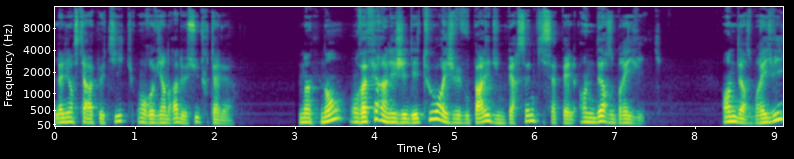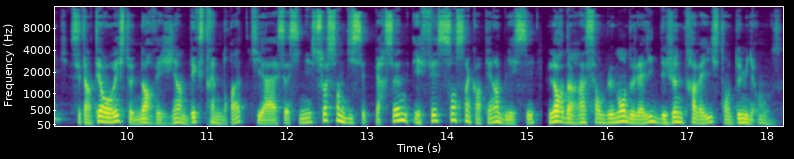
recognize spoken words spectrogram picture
L'alliance thérapeutique, on reviendra dessus tout à l'heure. Maintenant, on va faire un léger détour et je vais vous parler d'une personne qui s'appelle Anders Breivik. Anders Breivik, c'est un terroriste norvégien d'extrême droite qui a assassiné 77 personnes et fait 151 blessés lors d'un rassemblement de la Ligue des jeunes travaillistes en 2011.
